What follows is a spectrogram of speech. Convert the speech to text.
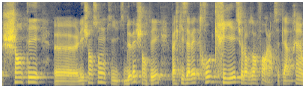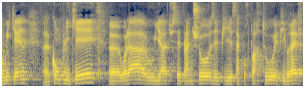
chanter euh, les chansons qu'ils devaient chanter parce qu'ils avaient trop crié sur leurs enfants. Alors c'était après un week-end euh, compliqué, euh, voilà, où il y a tu sais plein de choses et puis ça court partout et puis bref,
